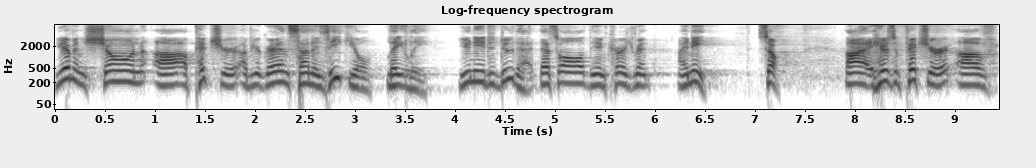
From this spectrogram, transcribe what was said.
you haven't shown uh, a picture of your grandson Ezekiel lately. You need to do that. That's all the encouragement I need. So, uh, here's a picture of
